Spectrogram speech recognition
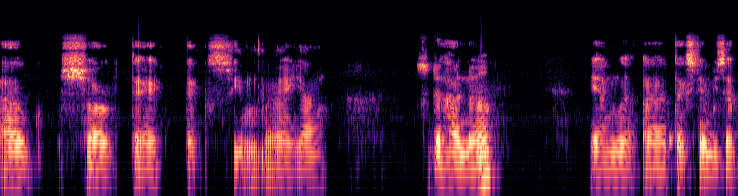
uh, short tag tag sim uh, yang sederhana yang uh, teksnya bisa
